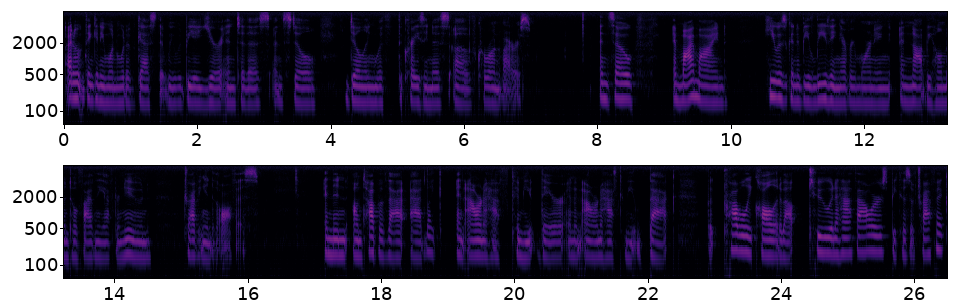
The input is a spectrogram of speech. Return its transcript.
I don't think anyone would have guessed that we would be a year into this and still dealing with the craziness of coronavirus. And so, in my mind, he was going to be leaving every morning and not be home until five in the afternoon driving into the office. And then on top of that, add like an hour and a half commute there and an hour and a half commute back, but probably call it about two and a half hours because of traffic.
